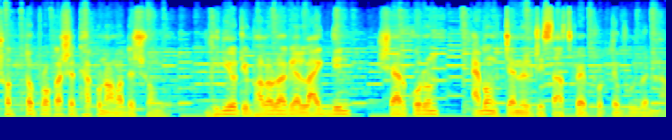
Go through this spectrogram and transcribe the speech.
সত্য প্রকাশে থাকুন আমাদের সঙ্গে। ভিডিওটি ভালো লাগলে লাইক দিন শেয়ার করুন এবং চ্যানেলটি সাবস্ক্রাইব করতে ভুলবেন না।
